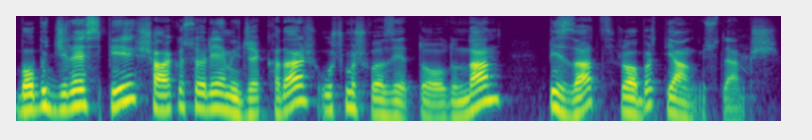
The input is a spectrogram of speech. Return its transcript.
Bobby Gillespie şarkı söyleyemeyecek kadar uçmuş vaziyette olduğundan bizzat Robert Young üstlenmiş.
